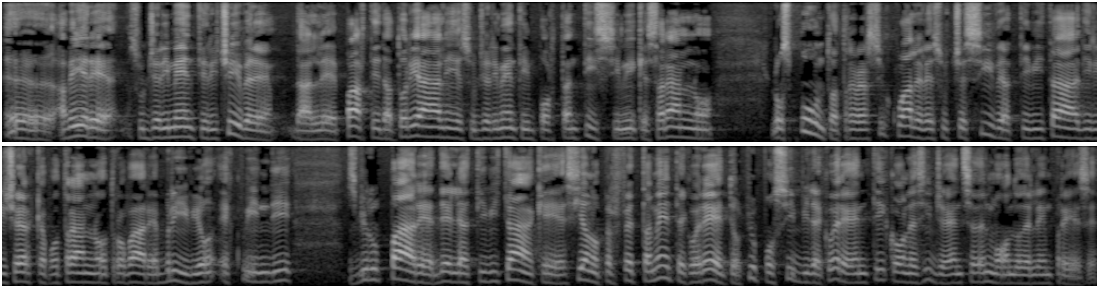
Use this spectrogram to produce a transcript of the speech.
eh, avere suggerimenti, ricevere dalle parti datoriali suggerimenti importantissimi che saranno lo spunto attraverso il quale le successive attività di ricerca potranno trovare abbrivio e quindi sviluppare delle attività che siano perfettamente coerenti o il più possibile coerenti con le esigenze del mondo delle imprese.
